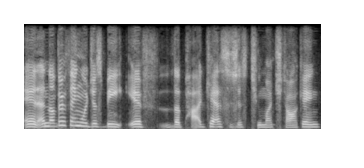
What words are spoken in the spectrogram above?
and another thing would just be if the podcast is just too much talking.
